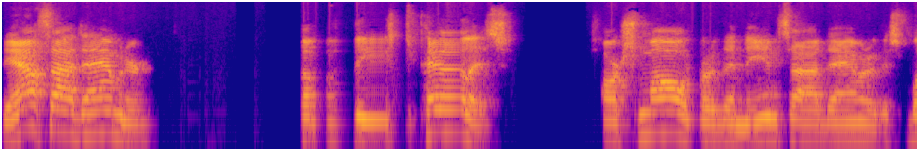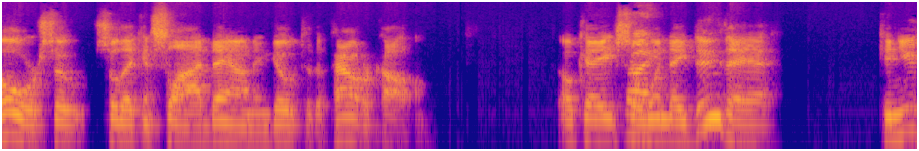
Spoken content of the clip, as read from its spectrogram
The outside diameter of these pellets are smaller than the inside diameter of this bore, so so they can slide down and go to the powder column. Okay, so Right. when they do that, can you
